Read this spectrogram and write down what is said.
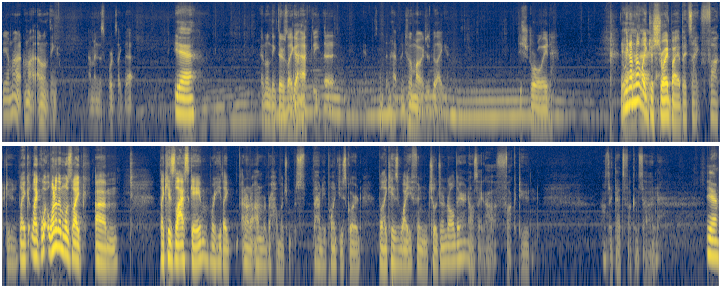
Yeah, I'm not. I'm not. I don't think I'm into sports like that. Yeah. I don't think there's like an athlete that if something happened to him, I would just be like destroyed. I mean, I'm not like I- destroyed by it, but it's like fuck, dude. Like, like wh- one of them was like, um, like his last game where he like I don't know, I don't remember how much how many points he scored, but like his wife and children were all there, and I was like, oh fuck, dude. I was like, that's fucking sad. Yeah.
